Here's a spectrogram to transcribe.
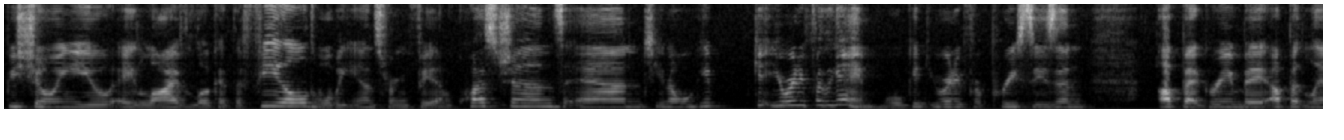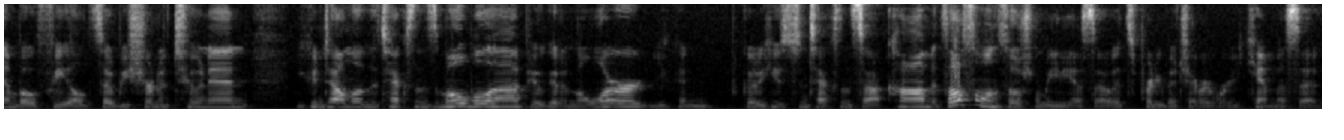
be showing you a live look at the field. We'll be answering fan questions and you know we'll get, get you ready for the game. We'll get you ready for preseason up at Green Bay, up at Lambeau Field. So be sure to tune in. You can download the Texans mobile app. You'll get an alert. You can go to HoustonTexans.com. It's also on social media, so it's pretty much everywhere. You can't miss it.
